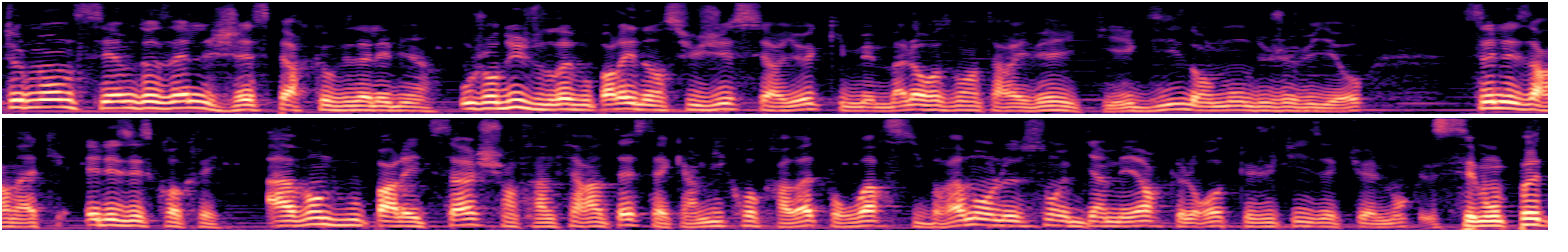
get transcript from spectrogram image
tout le monde, c'est M2L, j'espère que vous allez bien. Aujourd'hui je voudrais vous parler d'un sujet sérieux qui m'est malheureusement arrivé et qui existe dans le monde du jeu vidéo, c'est les arnaques et les escroqueries. Avant de vous parler de ça, je suis en train de faire un test avec un micro-cravate pour voir si vraiment le son est bien meilleur que le Rode que j'utilise actuellement. C'est mon pote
